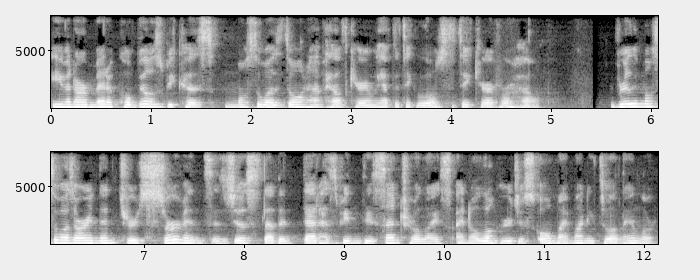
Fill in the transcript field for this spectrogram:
even our medical bills because most of us don't have health care and we have to take loans to take care of our health. Really, most of us are indentured servants. It's just that the debt has been decentralized. I no longer just owe my money to a landlord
